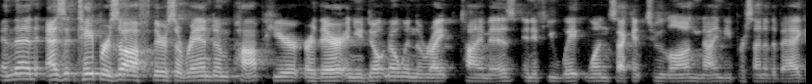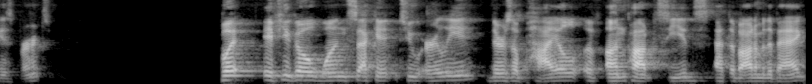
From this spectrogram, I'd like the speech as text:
And then as it tapers off, there's a random pop here or there, and you don't know when the right time is. And if you wait one second too long, 90% of the bag is burnt. But if you go one second too early, there's a pile of unpopped seeds at the bottom of the bag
